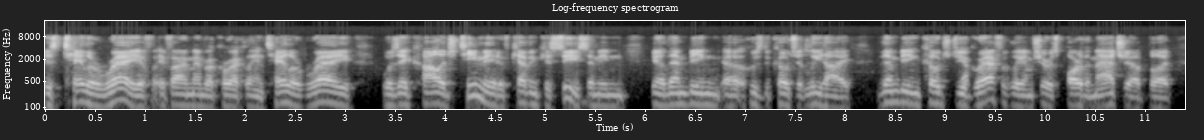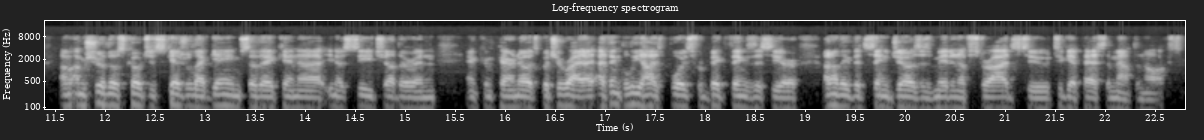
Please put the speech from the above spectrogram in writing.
is Taylor Wray, if if I remember correctly, and Taylor Wray was a college teammate of Kevin Cassese. I mean, you know, them being uh, who's the coach at Lehigh, them being coached geographically, I'm sure is part of the matchup. But I'm, I'm sure those coaches schedule that game so they can, uh, you know, see each other and, and compare notes. But you're right. I, I think Lehigh's poised for big things this year. I don't think that St. Joe's has made enough strides to to get past the Mountain Hawks.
